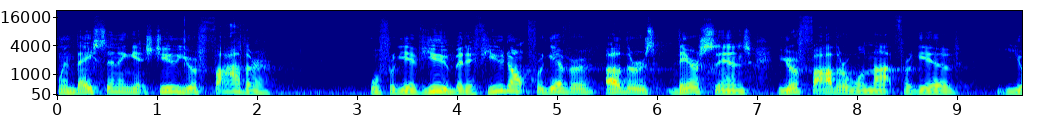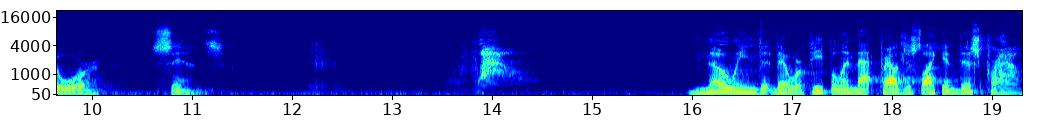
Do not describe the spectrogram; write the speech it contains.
when they sin against you, your Father will forgive you. But if you don't forgive others their sins, your Father will not forgive your sins. Wow. Knowing that there were people in that crowd, just like in this crowd,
